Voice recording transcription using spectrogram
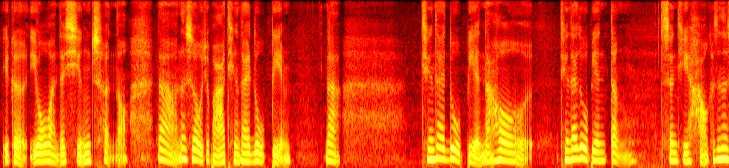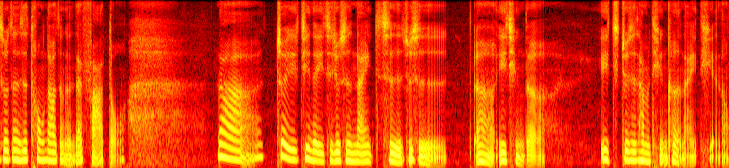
一个游玩的行程哦。那那时候我就把它停在路边，那停在路边，然后停在路边等身体好。可是那时候真的是痛到整个人在发抖。那最近的一次就是那一次，就是呃疫情的。一就是他们停课的那一天哦，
